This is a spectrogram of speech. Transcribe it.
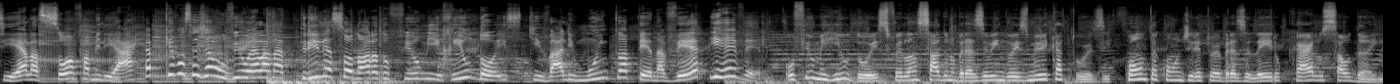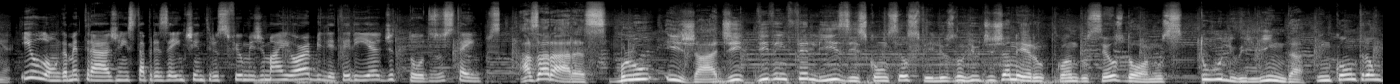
se ela soa familiar, é porque você já ouviu ela na trilha sonora do filme Rio 2, que vale muito a pena ver e rever. O filme Rio 2 foi lançado no Brasil em 2014. Conta com o diretor brasileiro Carlos Saldanha. E o longa-metragem está presente entre os filmes de maior bilheteria de todos os tempos. As araras Blue e Jade vivem felizes com seus filhos no Rio de Janeiro, quando seus donos, Túlio e Linda, encontram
